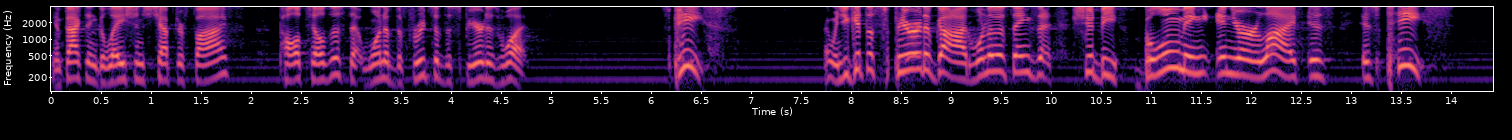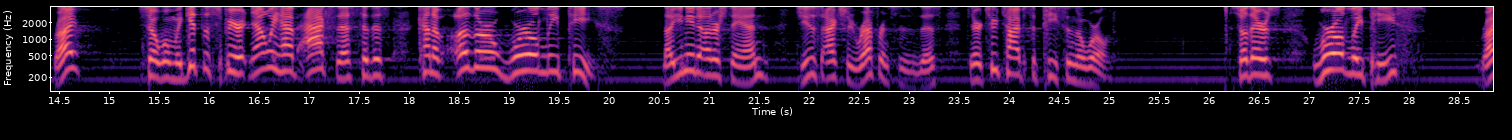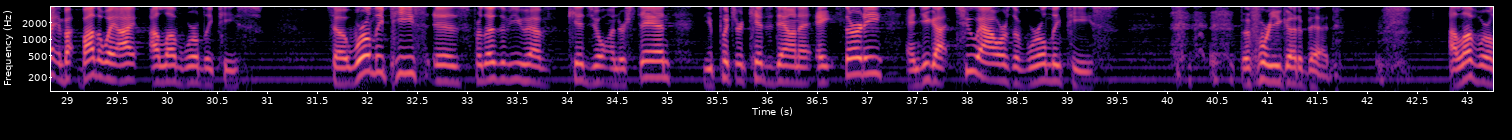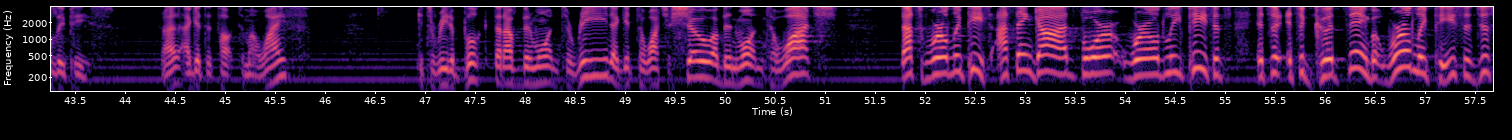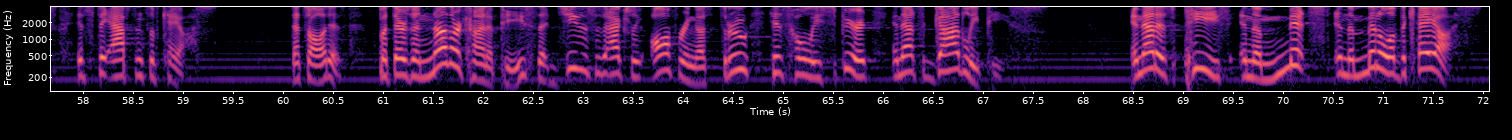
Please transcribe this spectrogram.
In fact, in Galatians chapter 5, Paul tells us that one of the fruits of the Spirit is what? It's peace. And When you get the Spirit of God, one of the things that should be blooming in your life is, is peace, right? So when we get the Spirit, now we have access to this kind of otherworldly peace. Now you need to understand, Jesus actually references this. There are two types of peace in the world. So there's worldly peace, right? And by, by the way, I, I love worldly peace. So worldly peace is for those of you who have kids, you'll understand. You put your kids down at 8:30 and you got 2 hours of worldly peace before you go to bed. I love worldly peace. Right? I get to talk to my wife. Get to read a book that I've been wanting to read. I get to watch a show I've been wanting to watch. That's worldly peace. I thank God for worldly peace. It's, it's, a, it's a good thing, but worldly peace is just, it's the absence of chaos. That's all it is. But there's another kind of peace that Jesus is actually offering us through his Holy Spirit, and that's godly peace. And that is peace in the midst, in the middle of the chaos.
